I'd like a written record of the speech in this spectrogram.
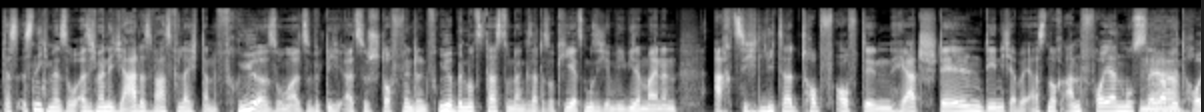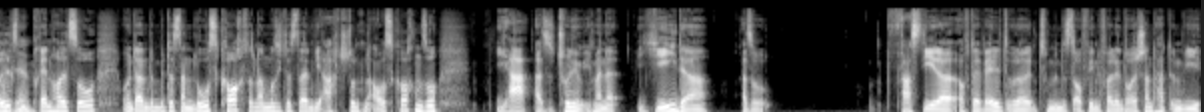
das ist nicht mehr so. Also ich meine, ja, das war es vielleicht dann früher so, also wirklich, als du Stoffwindeln früher benutzt hast und dann gesagt hast, okay, jetzt muss ich irgendwie wieder meinen 80 Liter Topf auf den Herd stellen, den ich aber erst noch anfeuern muss, selber ja, mit Holz, okay. mit Brennholz so, und dann, damit das dann loskocht und dann muss ich das dann irgendwie acht Stunden auskochen so. Ja, also Entschuldigung, ich meine, jeder, also fast jeder auf der Welt oder zumindest auf jeden Fall in Deutschland hat irgendwie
